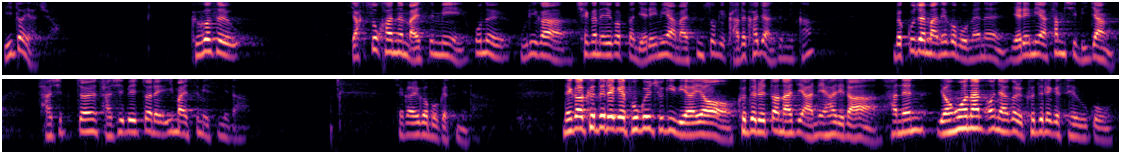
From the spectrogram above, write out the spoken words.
믿어야죠. 그것을 약속하는 말씀이 오늘 우리가 최근에 읽었던 예레미야 말씀 속에 가득하지 않습니까? 몇 구절만 읽어보면 예레미야 32장 40절 41절에 이 말씀이 있습니다. 제가 읽어보겠습니다. 내가 그들에게 복을 주기 위하여 그들을 떠나지 아니하리라 하는 영원한 언약을 그들에게 세우고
